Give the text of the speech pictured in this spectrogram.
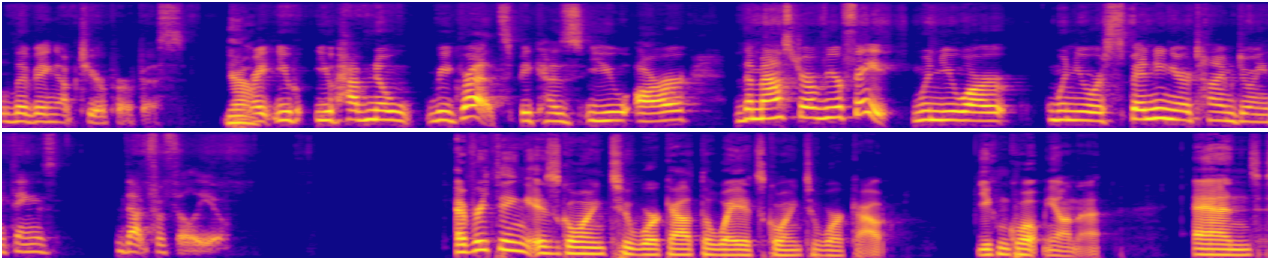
living up to your purpose. Yeah. Right. You you have no regrets because you are the master of your fate when you are when you are spending your time doing things that fulfill you. Everything is going to work out the way it's going to work out. You can quote me on that. And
